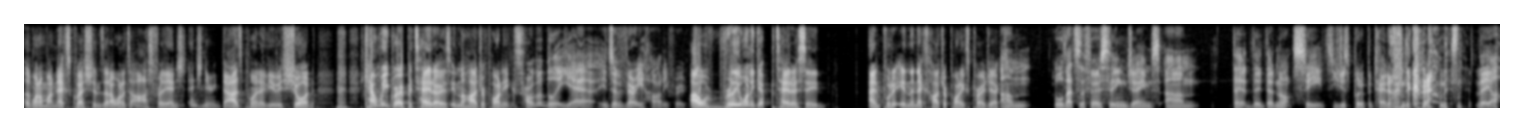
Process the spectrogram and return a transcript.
one of my next questions that I wanted to ask for the en- engineering dad's point of view is Sean, can we grow potatoes in the hydroponics? Probably, yeah. It's a very hardy fruit. I really want to get potato seed and put it in the next hydroponics project. Um, well, that's the first thing, James. Um, they they they're not seeds. You just put a potato in the ground. They are.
